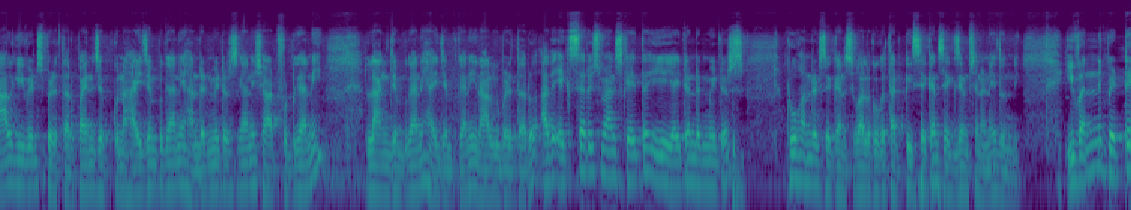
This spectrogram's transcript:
నాలుగు ఈవెంట్స్ పెడతారు. పైన చెప్పుకున్న హై జంప్ కానీ హండ్రెడ్ మీటర్స్ కానీ షార్ట్ ఫుట్ కానీ లాంగ్ జంప్ కానీ హై జంప్ కానీ ఈ నాలుగు పెడతారు. అదే ఎక్స్ సర్వీస్ మ్యాన్స్కి అయితే ఈ eight hundred metres two hundred seconds వాళ్ళకు ఒక థర్టీ సెకండ్స్ ఎగ్జామ్షన్ అనేది ఉంది. ఇవన్నీ పెట్టే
